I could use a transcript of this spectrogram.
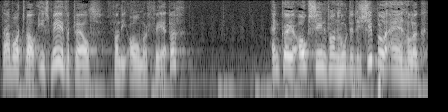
daar wordt wel iets meer verteld van die Omer 40. En kun je ook zien van hoe de discipelen eigenlijk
